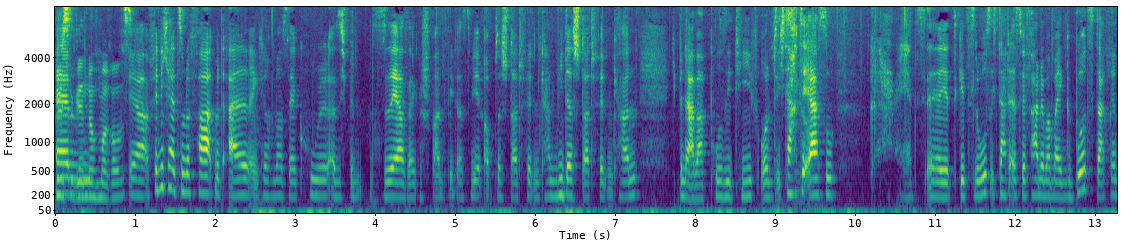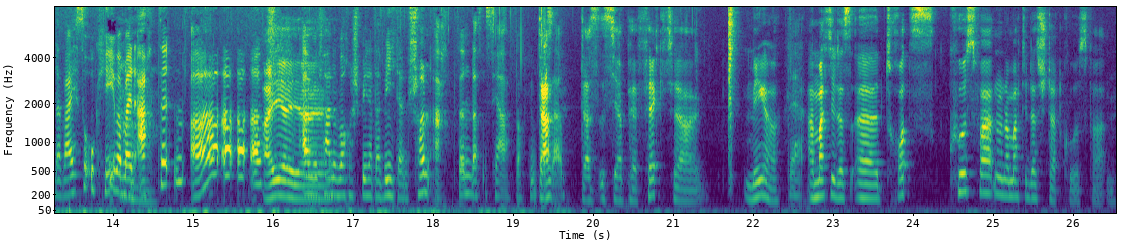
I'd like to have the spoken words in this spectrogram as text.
Grüße Ähm, gehen nochmal raus. Ja, finde ich halt so eine Fahrt mit allen eigentlich nochmal sehr cool. Also ich bin sehr, sehr gespannt, wie das wird, ob das stattfinden kann, wie das stattfinden kann. Ich bin da aber positiv und ich dachte erst so, klar, jetzt, äh, jetzt geht's los. Ich dachte erst, wir fahren über meinen Geburtstag. Und da war ich so, okay, über meinen 18. Ah, ah, ah, ah. Ei, ei, Aber wir fahren eine Woche später, da bin ich dann schon 18. Das ist ja noch viel Das, besser. das ist ja perfekt, ja. Mega. Ja. Aber macht ihr das äh, trotz Kursfahrten oder macht ihr das statt Kursfahrten?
